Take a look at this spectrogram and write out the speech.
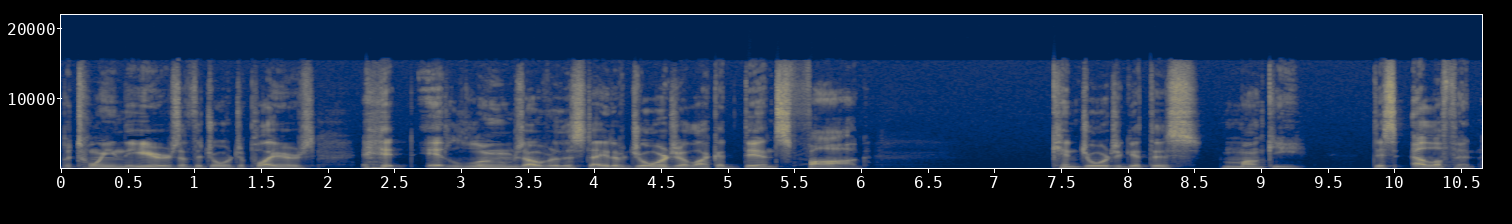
between the ears of the Georgia players. It it looms over the state of Georgia like a dense fog. Can Georgia get this monkey, this elephant,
